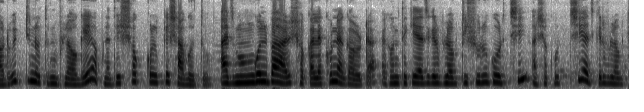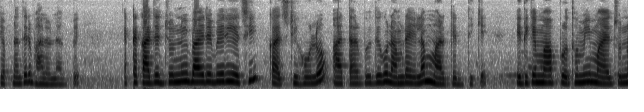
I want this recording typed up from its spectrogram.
আরও একটি নতুন ভ্লগে আপনাদের সকলকে স্বাগত। আজ মঙ্গলবার সকাল এখন এগারোটা। এখন থেকে আজকের ভ্লগটি শুরু করছি। আশা করছি আজকের ভ্লগটি আপনাদের ভালো লাগবে। একটা কাজের জন্যই বাইরে বেরিয়েছি। কাজটি হলো আর তারপর দেখুন আমরা এলাম মার্কেট দিকে। এদিকে মা প্রথমেই মায়ের জন্য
